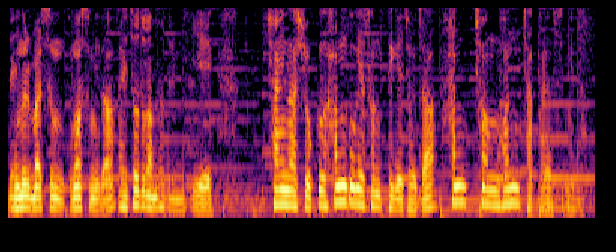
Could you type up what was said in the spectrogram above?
네. 오늘 말씀 고맙습니다. 아니, 저도 감사드립니다. 예. 차이나 쇼크 한국의 선택의 저자 한청헌 작가였습니다.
